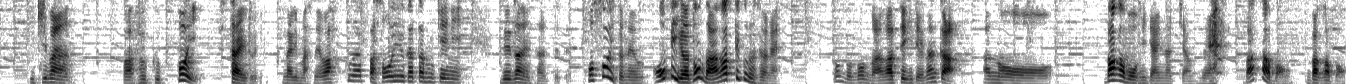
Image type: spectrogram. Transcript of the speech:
ー、一番和服っぽいスタイルになりますね。和服はやっぱそういう方向けにデザインされてて、細いとね、帯がどんどん上がってくるんですよね。どんどんどんどん上がってきて、なんか、あのー、バカボンみたいになっちゃうんで、バカボン？バカボン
